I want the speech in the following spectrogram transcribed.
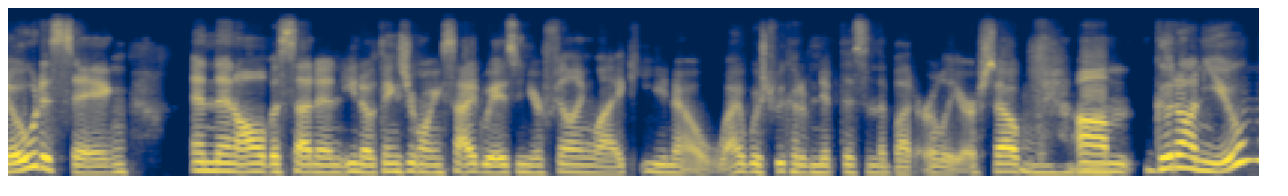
noticing and then all of a sudden you know things are going sideways and you're feeling like you know i wish we could have nipped this in the bud earlier so Mhm. um good on you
